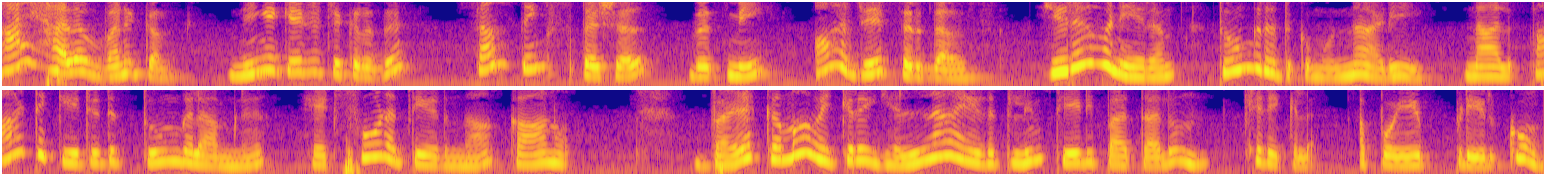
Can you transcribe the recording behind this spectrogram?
ஹாய் ஹலோ வணக்கம். நீங்க கேட்டுட்டு இருக்கிறது something special with me RJ Firdous இரவு நேரம் தூங்குறதுக்கு முன்னாடி நாலு பாட்டு கேட்டுட்டு தூங்கலாம்னு ஹெட்ஃபோனை தேடுனா காணும். வழக்கமா வைக்கிற எல்லா இடத்துலையும் தேடி பார்த்தாலும் கிடைக்கல. அப்போ எப்படி இருக்கும்?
